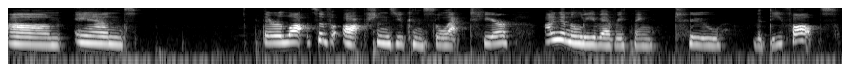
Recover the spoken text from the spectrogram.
Um, and there are lots of options you can select here I'm going to leave everything to the defaults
